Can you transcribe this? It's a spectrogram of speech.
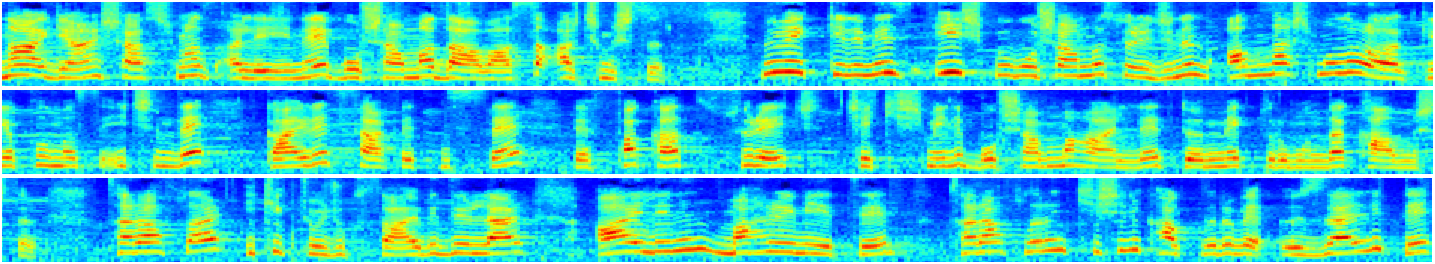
Nagihan Şaşmaz aleyhine boşanma davası açmıştır. Müvekkilimiz iş bu boşanma sürecinin anlaşmalı olarak yapılması için de gayret sarf etmişse ve fakat süreç çekişmeli boşanma haline dönmek durumunda kalmıştır. Taraflar iki çocuk sahibidirler. Ailenin mahremiyeti, tarafların kişilik hakları ve özellikle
